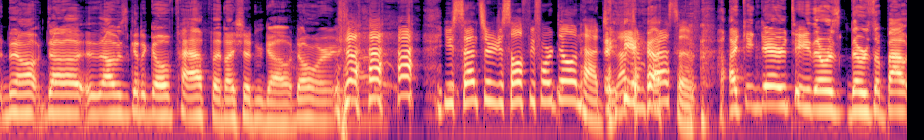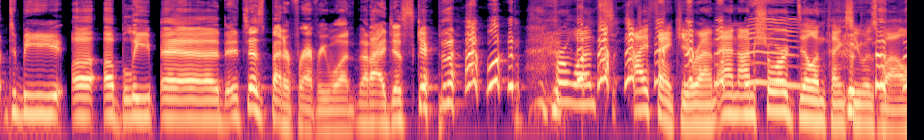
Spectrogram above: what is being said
no, no. I was gonna go a path that I shouldn't go. Don't worry. You censored yourself before Dylan had to. That's Yeah. impressive. I can guarantee there was there was about to be a, a bleep, and it's just better for everyone that I just skipped that one. For once, I thank you, Rem, and I'm sure Dylan thanks you as well.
